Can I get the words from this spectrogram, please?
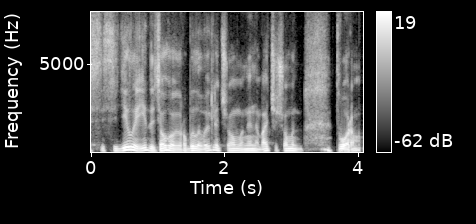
сиділи і до цього робили вигляд, що вони не бачать, що ми творимо.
